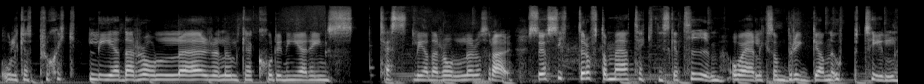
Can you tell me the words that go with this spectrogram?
olika projektledarroller eller olika koordinerings testledarroller och sådär. Så jag sitter ofta med tekniska team och är liksom bryggan upp till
